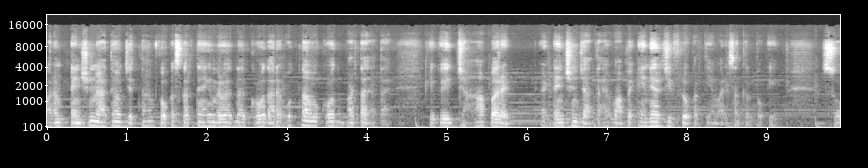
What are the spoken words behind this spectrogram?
और हम टेंशन में आते हैं और जितना हम फोकस करते हैं कि मेरे अंदर क्रोध आ रहा है, उतना वो क्रोध बढ़ता जाता है। क्योंकि जहाँ पर अटेंशन जाता है, वहाँ पे एनर्जी फ्लो करती है हमारे संकल्पों की। So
